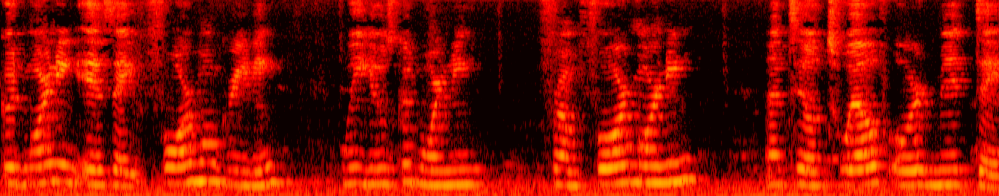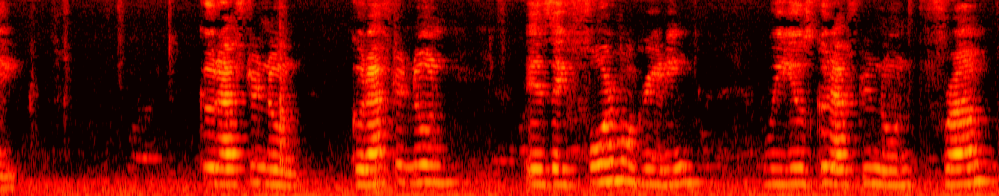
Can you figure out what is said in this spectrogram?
Good morning is a formal greeting. We use good morning from 4 morning until 12 or midday. Good afternoon. Good afternoon is a formal greeting. We use good afternoon from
